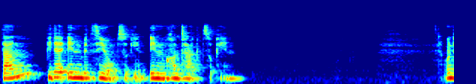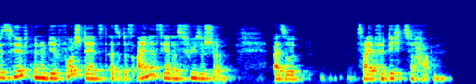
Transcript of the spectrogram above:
dann wieder in Beziehung zu gehen, in Kontakt zu gehen. Und es hilft, wenn du dir vorstellst, also das eine ist ja das Physische, also Zeit für dich zu haben.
